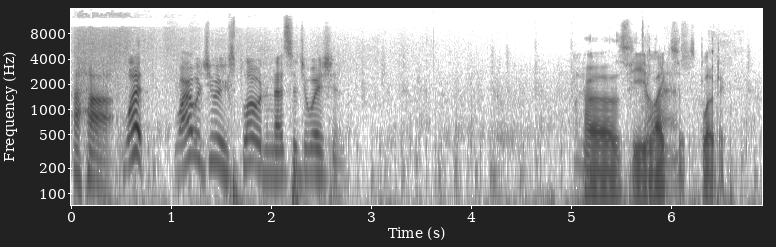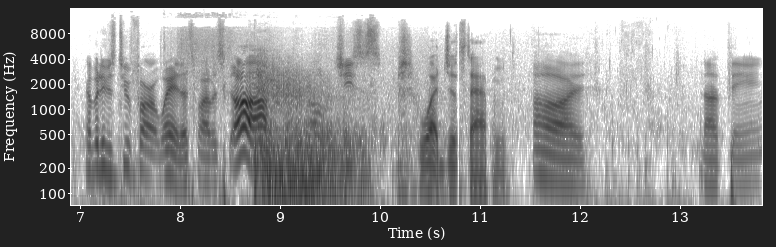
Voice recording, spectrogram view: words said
Haha. What? Why would you explode in that situation? Because he likes exploding. No, but he was too far away. That's why I was. Ah! Oh, Jesus. What just happened? Oh, I- nothing.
